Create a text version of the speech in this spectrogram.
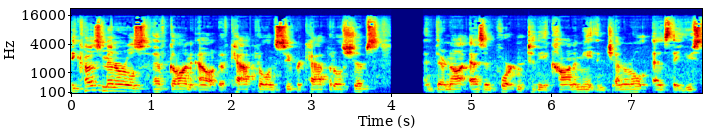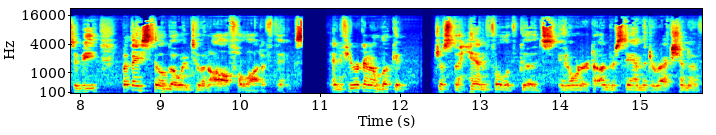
because minerals have gone out of capital and super capital ships and they're not as important to the economy in general as they used to be, but they still go into an awful lot of things. And if you were going to look at just a handful of goods in order to understand the direction of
